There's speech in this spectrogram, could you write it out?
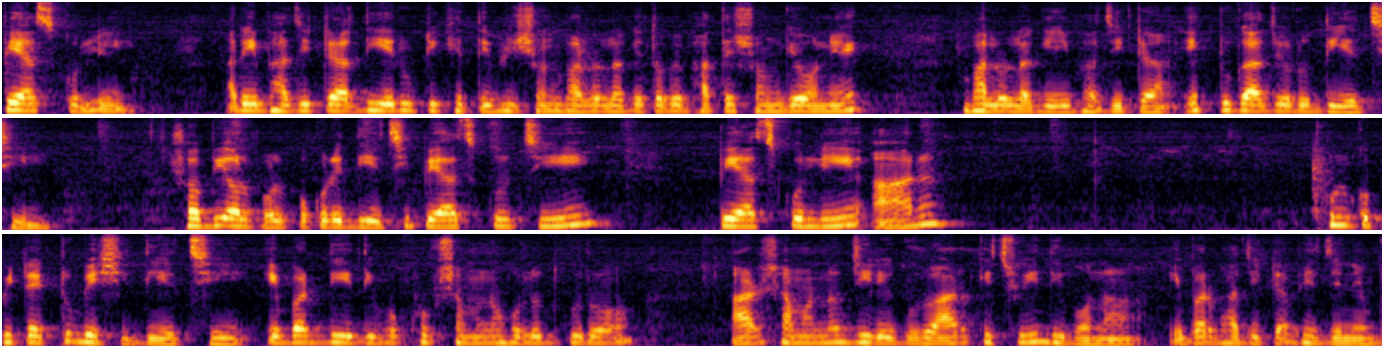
পেঁয়াজ কলি। আর এই ভাজিটা দিয়ে রুটি খেতে ভীষণ ভালো লাগে, তবে ভাতের সঙ্গে অনেক ভালো লাগে এই ভাজিটা। একটু গাজরও দিয়েছি। সবই অল্প অল্প করে দিয়েছি। পেঁয়াজ কুচি, পেঁয়াজ কলি আর ফুলকপিটা একটু বেশি দিয়েছি। এবার দিয়ে দিব খুব সামান্য হলুদ গুঁড়ো আর সামান্য জিরে গুঁড়ো, আর কিছুই দিব না। এবার ভাজিটা ভেজে নেব।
